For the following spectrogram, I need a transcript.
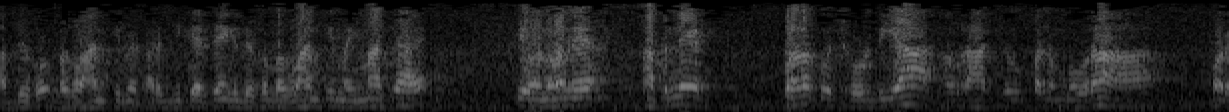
अब देखो, भगवान की मैं भरत जी कहते हैं कि देखो, भगवान की महिमा क्या है? कि उन्होंने अपने प्रण को छोड़ दिया और राखेपन मोरा। और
